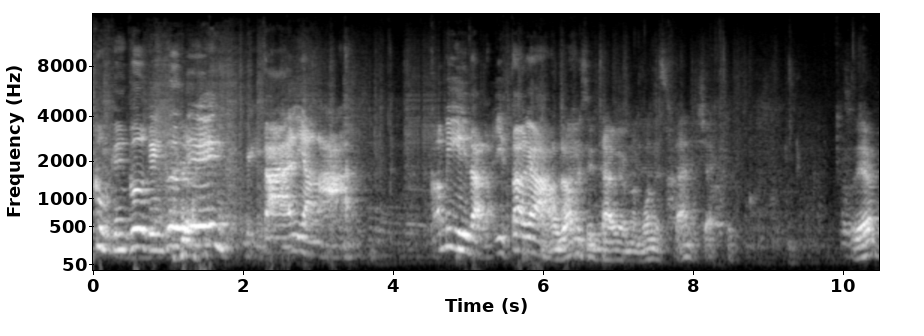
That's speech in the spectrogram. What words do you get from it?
cooking, cooking, cooking. Italiana! Come here, Uh, Italiana! one is Italian and one is Spanish, actually. So yeah.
